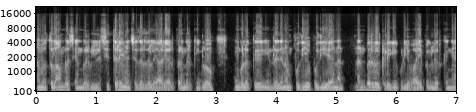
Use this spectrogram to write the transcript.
நம்ம துலாம் ராசி நண்பர்களில் சித்திரை நட்சத்திரத்தில் யார் யார் பிறந்திருக்கீங்களோ உங்களுக்கு இன்றைய தினம் புதிய புதிய நண்பர்கள் கிடைக்கக்கூடிய வாய்ப்புகள் இருக்குங்க.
